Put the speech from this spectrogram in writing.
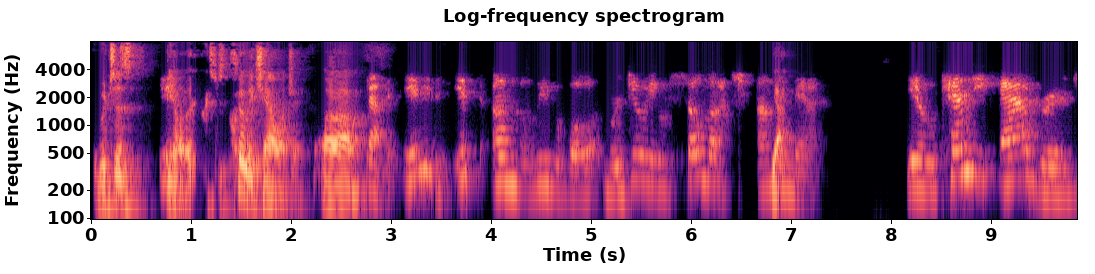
which is you know which is clearly challenging. Um, yeah, it is unbelievable. We're doing so much on yeah. the net. You know, can the average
